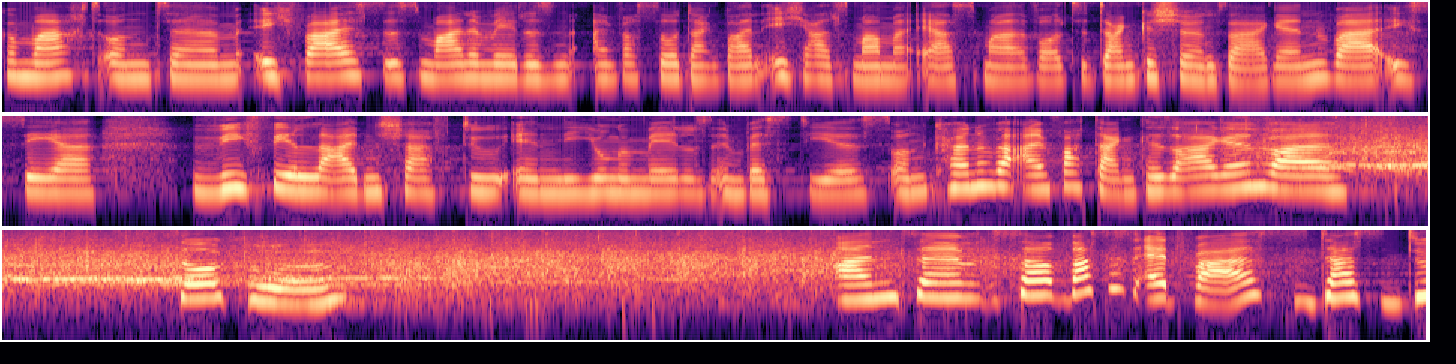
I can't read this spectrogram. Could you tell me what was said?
gemacht und ähm, ich weiß, dass meine Mädels sind einfach so dankbar und ich als Mama erstmal wollte Dankeschön sagen, weil ich sehr wie viel Leidenschaft du in die jungen Mädels investierst. Und können wir einfach Danke sagen, weil so cool. Und ähm, so, was ist etwas, dass du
